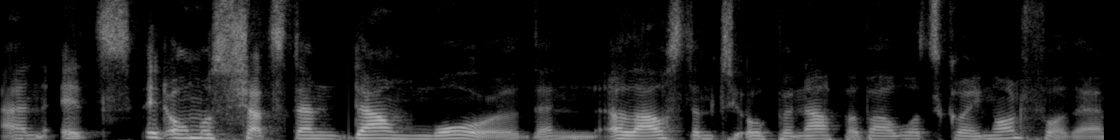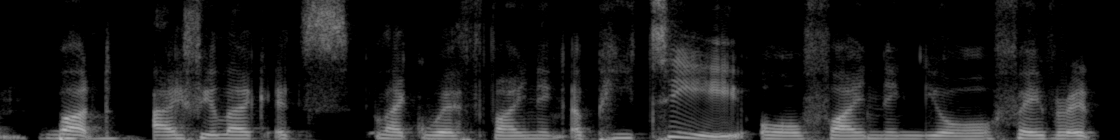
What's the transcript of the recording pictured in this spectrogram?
And it's, it almost shuts them down more than allows them to open up about what's going on for them. Yeah. But I feel like it's like with finding a PT or finding your favorite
